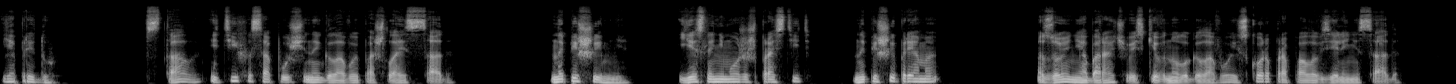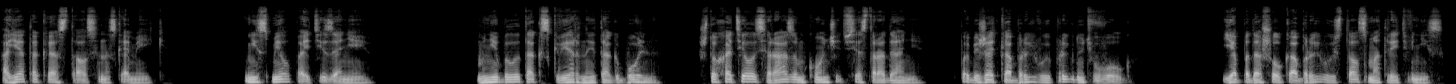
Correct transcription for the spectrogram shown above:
Я приду. Встала и тихо с опущенной головой пошла из сада. Напиши мне. Если не можешь простить, напиши прямо... Зоя, не оборачиваясь, кивнула головой и скоро пропала в зелени сада, а я так и остался на скамейке. Не смел пойти за нею. Мне было так скверно и так больно, что хотелось разом кончить все страдания побежать к обрыву и прыгнуть в Волгу. Я подошел к обрыву и стал смотреть вниз.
